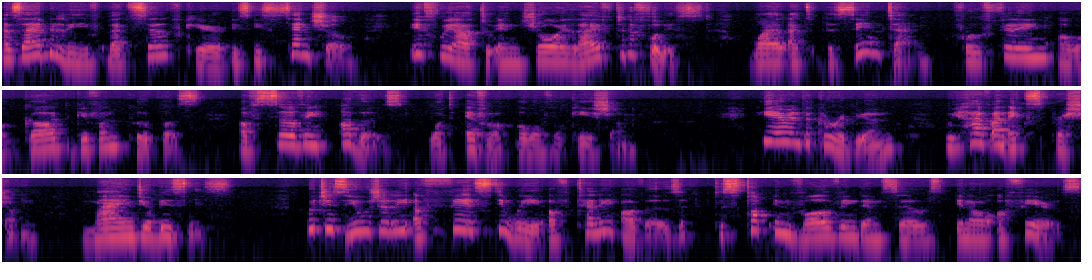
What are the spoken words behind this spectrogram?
as I believe that self care is essential if we are to enjoy life to the fullest while at the same time fulfilling our God given purpose of serving others, whatever our vocation. Here in the Caribbean, we have an expression, mind your business, which is usually a feisty way of telling others to stop involving themselves in our affairs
